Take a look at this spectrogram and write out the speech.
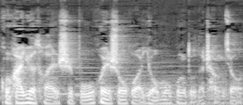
恐怕乐团是不会收获有目共睹的成就。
